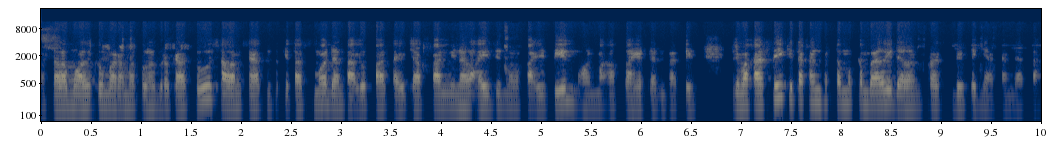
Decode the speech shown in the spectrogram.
Assalamualaikum warahmatullahi wabarakatuh. Salam sehat untuk kita semua dan tak lupa saya ucapkan minal aizin wal faizin. Mohon maaf lahir dan batin. Terima kasih. Kita akan bertemu kembali dalam press briefing yang akan datang.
